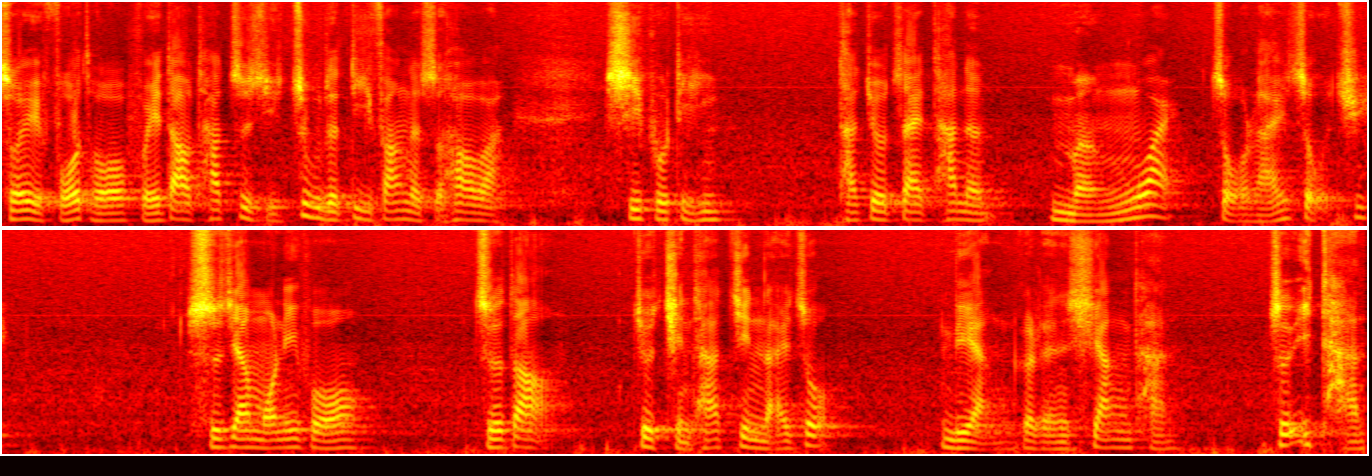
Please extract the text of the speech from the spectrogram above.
所以佛陀回到他自己住的地方的时候啊，西菩提，他就在他的门外走来走去。释迦牟尼佛知道，就请他进来坐，两个人相谈，这一谈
